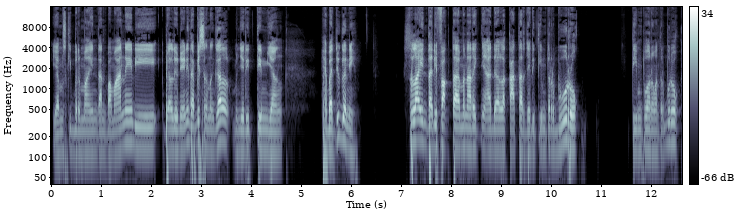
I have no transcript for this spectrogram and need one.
Ya meski bermain tanpa Mane di Piala Dunia ini tapi Senegal menjadi tim yang hebat juga nih. Selain tadi fakta menariknya adalah Qatar jadi tim terburuk, tim tuan rumah terburuk,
